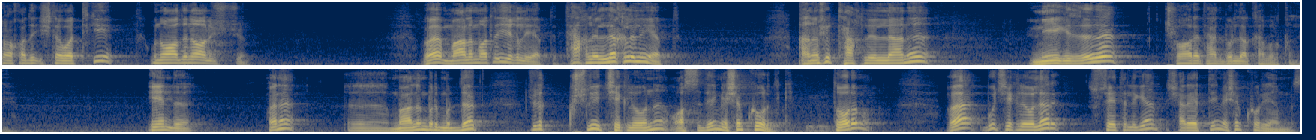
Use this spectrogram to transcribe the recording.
sohada ishlayaptiki uni oldini olish uchun. Va ma'lumotlar yig'ilyapti tahlillar qilinyapti. Ana shu tahlillarni negizida chora tadbirlar qabul qilinyapti. Endi mana e, ma'lum bir muddat juda kuchli cheklovni ostida ham yashab ko'rdik. To'g'rimi? Va bu cheklovlar susaytirilgan sharoitda ham yashab ko'rganmiz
